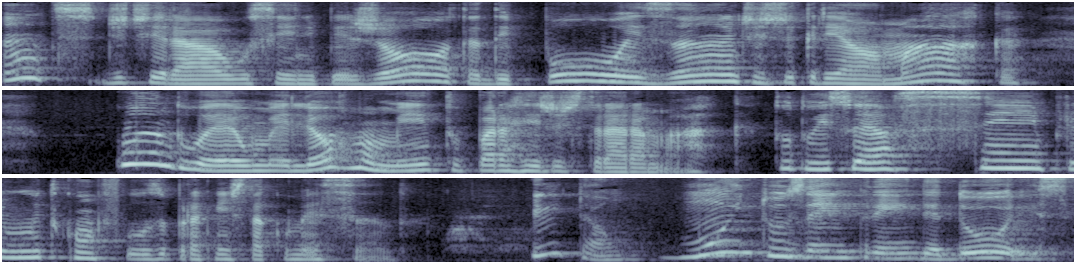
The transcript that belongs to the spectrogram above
Antes de tirar o CNPJ, depois, antes de criar a marca? Quando é o melhor momento para registrar a marca? Tudo isso é sempre muito confuso para quem está começando. Então, muitos empreendedores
